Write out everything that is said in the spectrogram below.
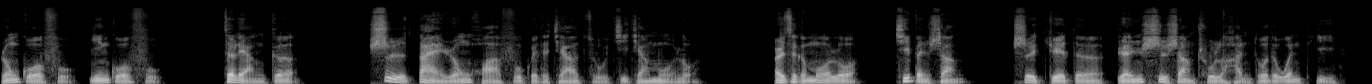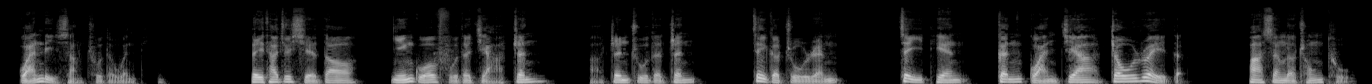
荣国府、宁国府这两个世代荣华富贵的家族即将没落，而这个没落基本上是觉得人事上出了很多的问题，管理上出的问题，所以他就写到宁国府的贾珍。啊，珍珠的珍，这个主人这一天跟管家周瑞的发生了冲突，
